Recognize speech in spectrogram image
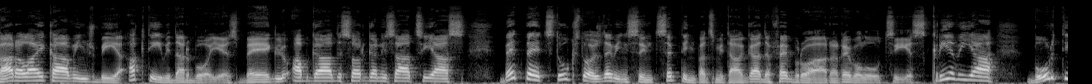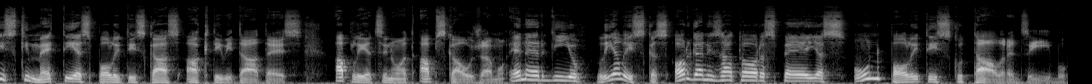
Kara laikā viņš bija aktīvi darbojies bēgļu apgādes organizācijās, bet pēc 1917. gada februāra revolūcijas Krievijā burtiski meties politiskās aktivitātēs, apliecinot apskaužamu enerģiju, lieliskas organizatora spējas un politisku tālredzību.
